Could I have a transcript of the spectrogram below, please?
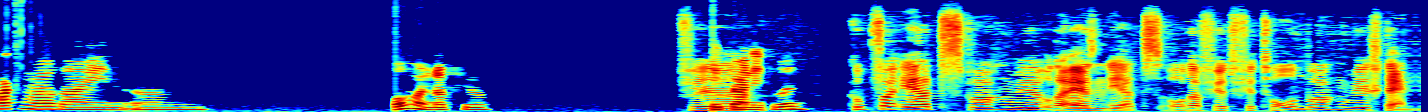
packen wir rein? Ähm, braucht man dafür? Steht gar Für nicht drin. Kupfererz brauchen wir oder Eisenerz. Oder für, für Ton brauchen wir Stein.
